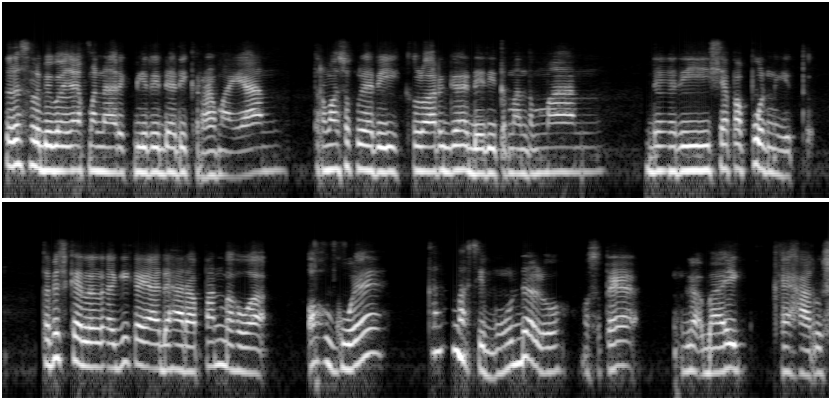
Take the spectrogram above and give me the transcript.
terus lebih banyak menarik diri dari keramaian, termasuk dari keluarga, dari teman-teman, dari siapa pun gitu. Tapi sekali lagi kayak ada harapan bahwa oh gue kan masih muda loh, maksudnya nggak baik kayak harus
